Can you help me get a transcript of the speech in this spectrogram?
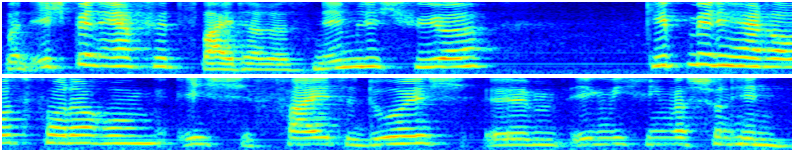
Und ich bin eher für Zweiteres, nämlich für, gib mir die Herausforderung, ich feite durch, ähm, irgendwie kriegen wir es schon hin.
